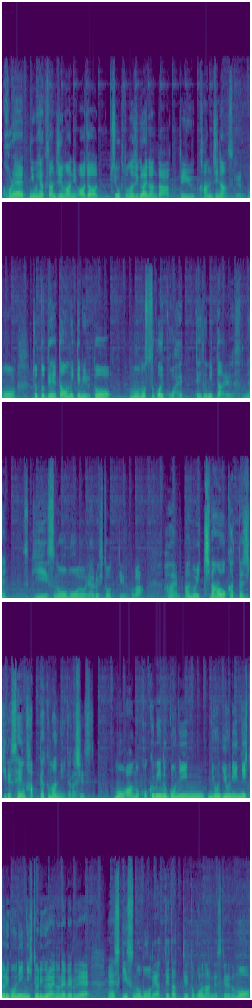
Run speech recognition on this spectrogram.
これ430万人あじゃあ中国と同じぐらいなんだっていう感じなんですけれどもちょっとデータを見てみるとものすごいこう減ってるみたいですね。スキースノーボードをやる人っていうのが。はい。あの一番多かった時期で1800万人いたらしいです。もうあの国民の5人 4, 人に1人5人に1人ぐらいのレベルで、えー、スキースノーボードやってたっていうところなんですけれども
